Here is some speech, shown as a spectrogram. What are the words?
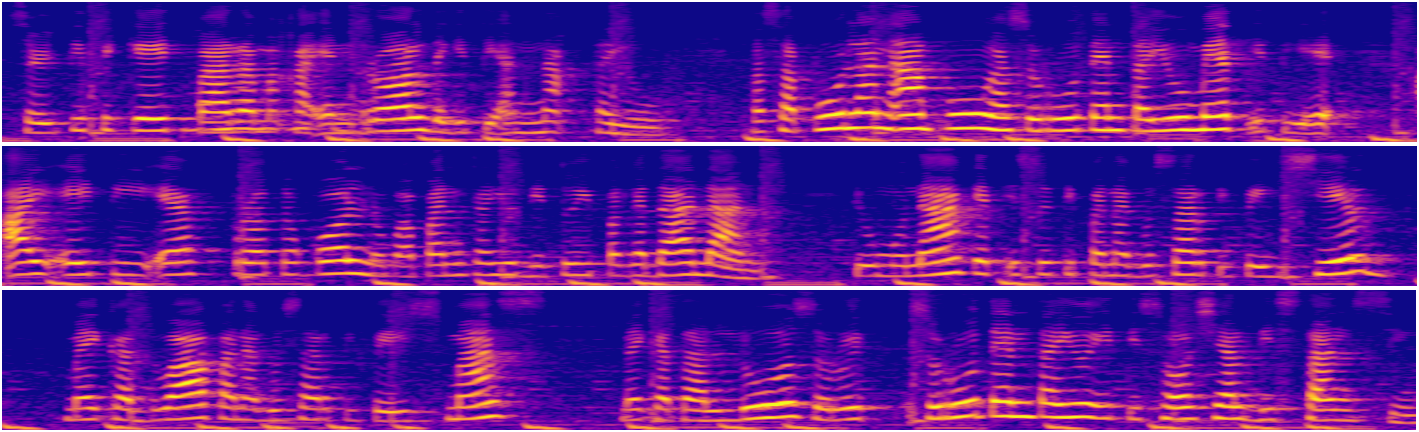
certificate para maka-enroll dagiti anak tayo. Kasapulan apo nga suruten tayo met iti IATF protocol no papan kayo dito'y pagadalan. Ti umuna ket isu ti panagusar ti face shield, may kadwa panagusar ti face mask, may katalo surut, suruten tayo iti social distancing.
